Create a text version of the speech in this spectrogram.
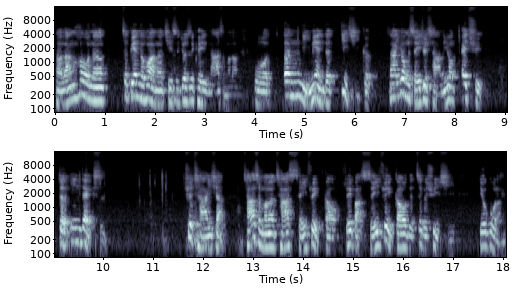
啊，然后呢这边的话呢，其实就是可以拿什么呢？我 n 里面的第几个？那用谁去查呢？用 h 的 index 去查一下，查什么呢？查谁最高，所以把谁最高的这个讯息。丢过来，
